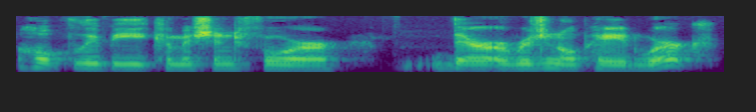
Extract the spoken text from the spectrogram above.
hopefully be commissioned for their original paid work.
